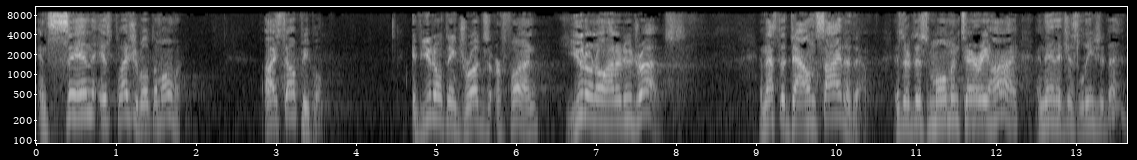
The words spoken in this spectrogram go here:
and sin is pleasurable at the moment. I tell people, if you don't think drugs are fun, you don't know how to do drugs. And that's the downside of them, is they're this momentary high, and then it just leaves you dead.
